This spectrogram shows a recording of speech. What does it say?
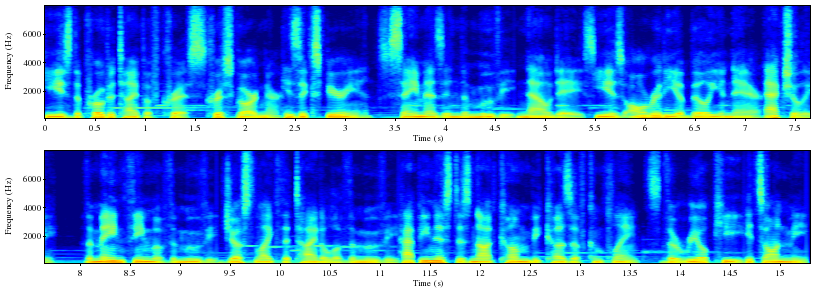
He is the prototype of Chris. Chris Gardner. His experience same as in the movie. Nowadays he is already a billionaire. Actually, the main theme of the movie. Just like the title of the movie. Happiness does not come because of complaints. The real key. It's on me.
